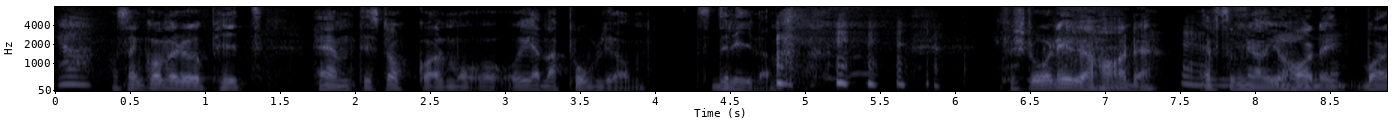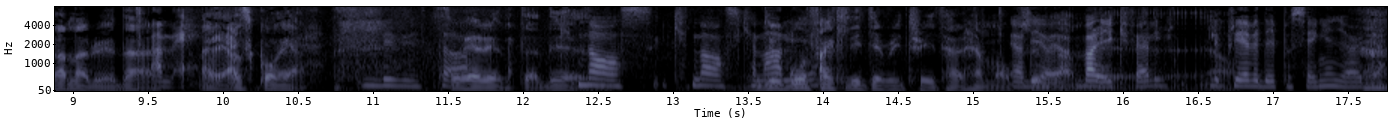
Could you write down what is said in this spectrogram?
Mm. Ja. Och sen kommer du upp hit, hem till Stockholm och, och, och är Napoleon driven. Förstår ni hur jag har det? Eftersom jag ju har dig bara när du är där. Ja, men. Nej, jag skojar. Sluta. Så är det inte. Det, Knas, knaskanaljer. du går faktiskt lite retreat här hemma också. Ja, det gör jag. ibland. Varje kväll. Ja. Bredvid dig på sängen gör jag det.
